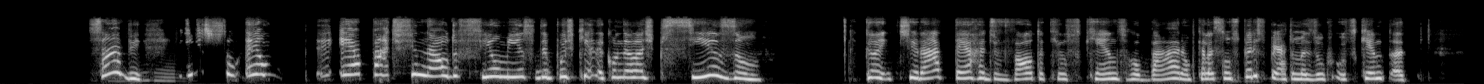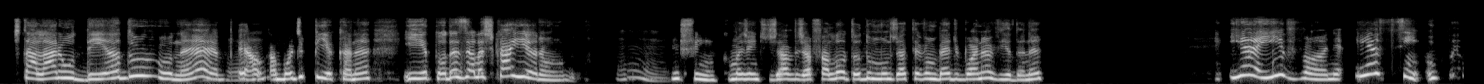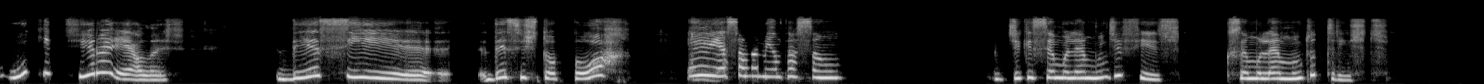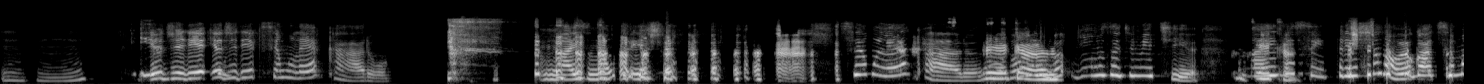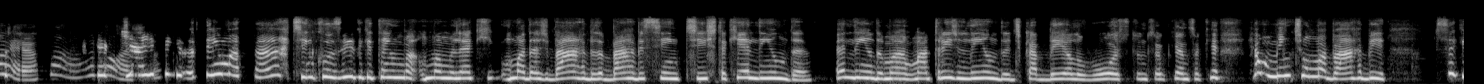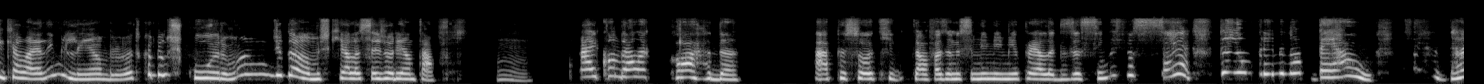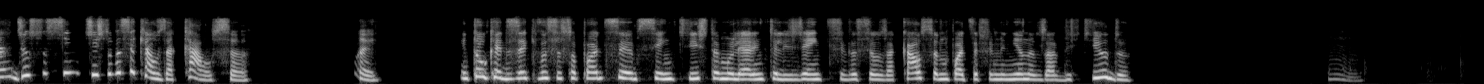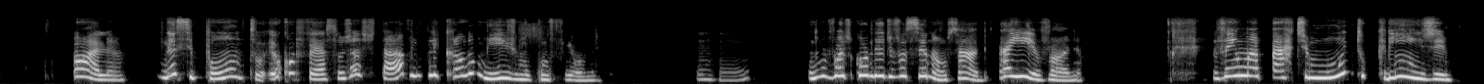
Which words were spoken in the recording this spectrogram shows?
Sabe? Uhum. Isso é, é a parte final do filme, isso depois que é quando elas precisam tirar a terra de volta que os Kens roubaram, porque elas são super espertas, mas os Kens ah, estalaram o dedo, né? Uhum. É amor de pica, né? E todas elas caíram. Uhum. Enfim, como a gente já, já falou, todo mundo já teve um bad boy na vida, né? E aí, Vânia, é assim, o, o que tira elas desse, desse estopor é hum. essa lamentação de que ser mulher é muito difícil, que ser mulher é muito triste. Uhum. Eu, diria, eu diria que ser mulher é caro mas não triste. Ser mulher é caro. Né? É vamos, caro. Vamos admitir. É mas, é assim, triste não. Eu gosto de ser mulher. Não, eu gosto. É que aí tem, tem, uma parte, inclusive, que tem uma, uma mulher que, uma das Barbies, a Barbie cientista, que é linda. É linda, uma, uma atriz linda, de cabelo, rosto, não sei o que, não sei o que. Realmente uma Barbie não sei o que, que ela é, nem me lembro. É de cabelo escuro, mas digamos que ela seja oriental. Hum. Aí quando ela acorda, a pessoa que estava fazendo esse mimimi para ela diz assim: Mas você ganhou um prêmio Nobel. É verdade, eu sou cientista. Você quer usar calça? Ué. Então quer dizer que você só pode ser cientista, mulher inteligente, se você usa calça? Não pode ser feminina usar vestido? Hum. Olha, nesse ponto, eu confesso, eu já estava implicando mesmo com o filme. Uhum. Não vou esconder de você, não, sabe? Aí, Vânia, vem uma parte muito cringe.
